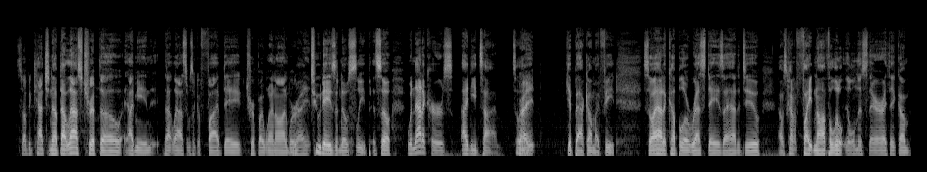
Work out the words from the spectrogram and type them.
so I've been catching up. That last trip, though, I mean, that last it was like a five day trip I went on, where Right. two days of no sleep. And so when that occurs, I need time to like, get back on my feet. So I had a couple of rest days I had to do. I was kind of fighting off a little illness there. I think I'm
